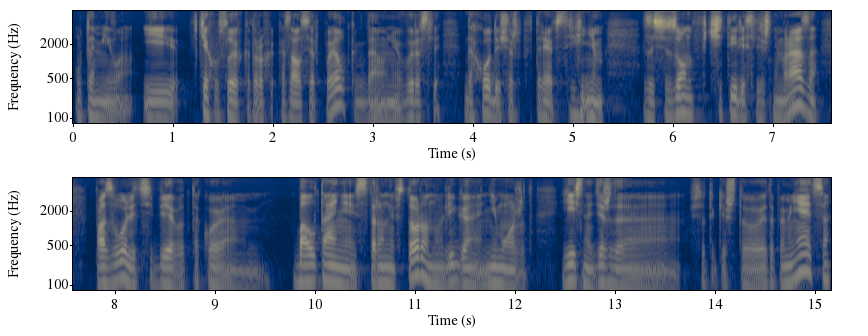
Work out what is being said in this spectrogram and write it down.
утомила. И в тех условиях, в которых оказался РПЛ, когда у нее выросли доходы, еще раз повторяю, в среднем за сезон в 4 с лишним раза, позволить себе вот такое болтание из стороны в сторону лига не может. Есть надежда все-таки, что это поменяется.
